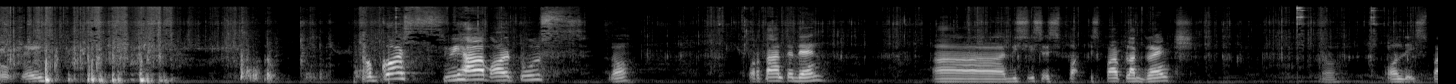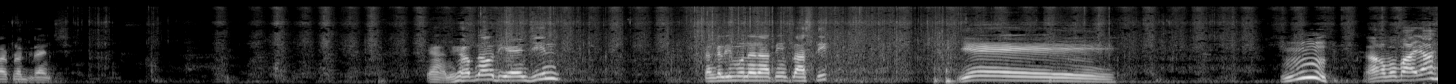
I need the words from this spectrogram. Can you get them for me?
Okay. Of course, we have our tools, no? Importante din. Uh, this is a sp spark plug wrench. No? Only spark plug wrench. Yan, we have now the engine. Tanggalin muna natin yung plastic. Yay! Hmm, mga kababayan.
